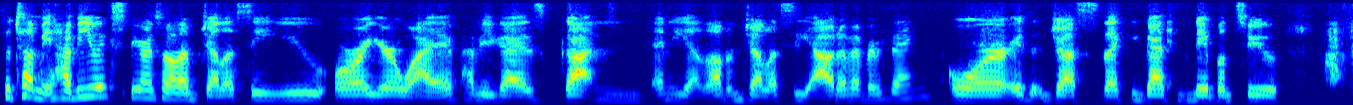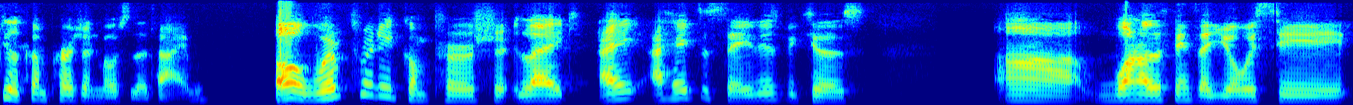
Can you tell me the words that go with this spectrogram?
So tell me, have you experienced a lot of jealousy, you or your wife? Have you guys gotten any a lot of jealousy out of everything, or is it just like you guys have been able to feel compersion most of the time? Oh, we're pretty compersion. Like I, I hate to say this because uh, one of the things that you always see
